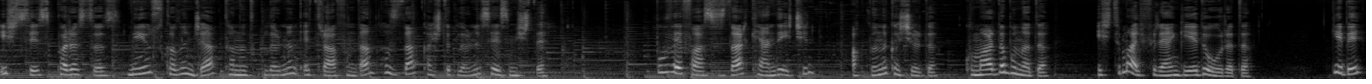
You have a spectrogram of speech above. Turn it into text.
İşsiz, parasız, meyus kalınca tanıdıklarının etrafından hızla kaçtıklarını sezmişti. Bu vefasızlar kendi için aklını kaçırdı, kumarda bunadı, ihtimal frengiye de uğradı gibi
